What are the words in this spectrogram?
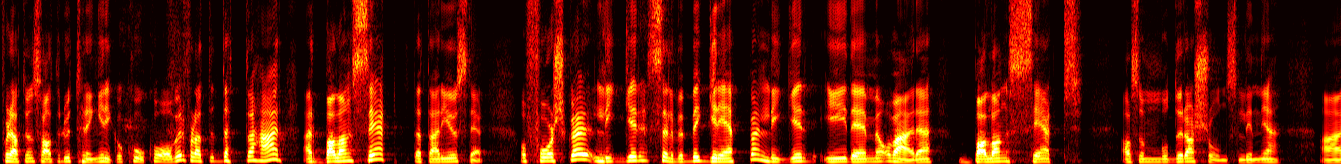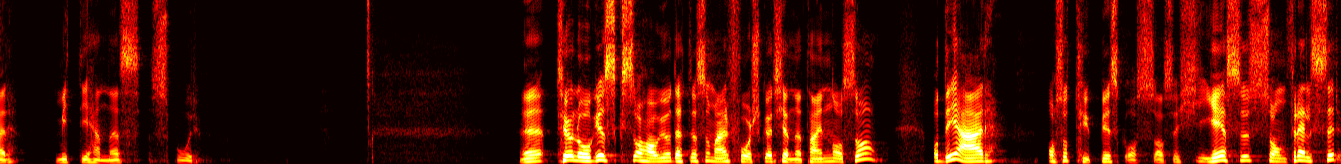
Fordi at Hun sa at du trenger ikke å koke over, for at dette her er balansert. dette er justert. Og Foursquare ligger, Selve begrepet ligger i det med å være balansert. Altså moderasjonslinje er midt i hennes spor. Eh, teologisk så har vi jo dette som er Foursquare-kjennetegnene også. Og det er også typisk oss. Altså Jesus som frelser,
